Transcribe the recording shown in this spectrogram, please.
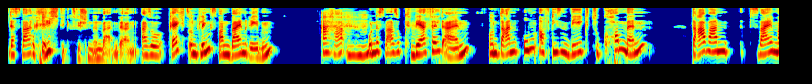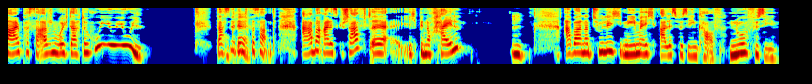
Das war Okay. richtig zwischen den Weinbergen. Also rechts und links waren Weinreben Aha. Mhm. und es war so querfeldein. Und dann, um auf diesen Weg zu kommen, da waren zweimal Passagen, wo ich dachte, hui, hui, hui. Das wird Okay. interessant. Aber alles geschafft. Äh, Ich bin noch heil. Mhm. Aber natürlich nehme ich alles für sie in Kauf. Nur für sie.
